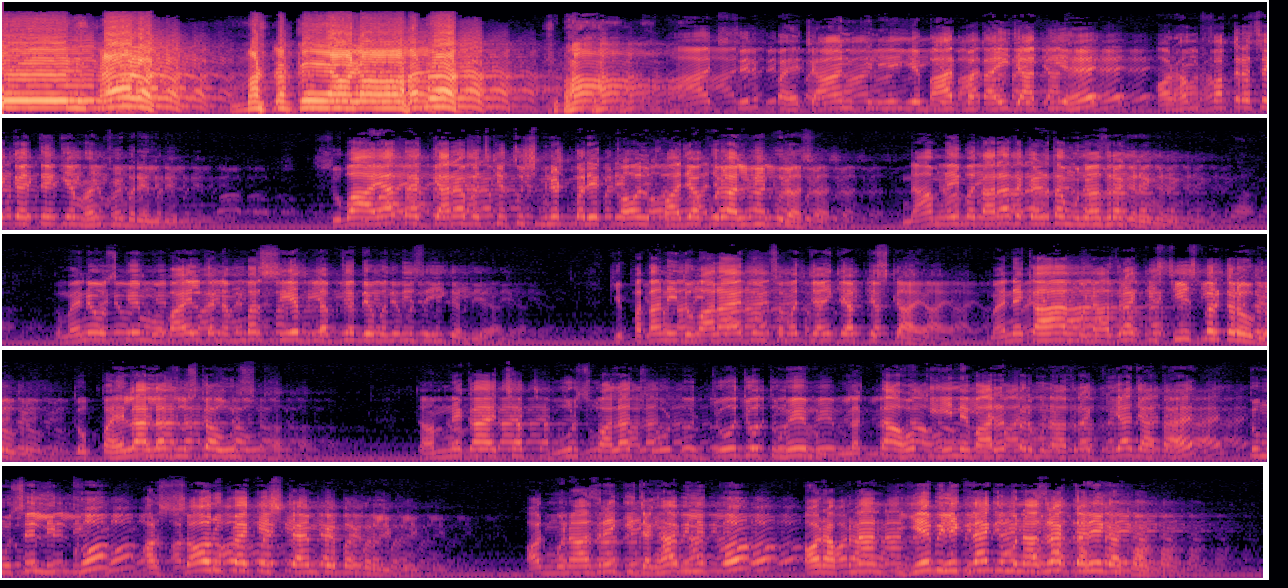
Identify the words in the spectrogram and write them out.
रिसालत के आला हज़रत। सुभान। आज सिर्फ़ पहचान के लिए ये बात बताई जाती है और हम फक्र से कहते हैं कि हम हनफी बरेलवी। सुबह आया था ग्यारह बज के कुछ मिनट पर एक कॉल ख्वाजापुरा अलवीपुरा से। नाम नहीं बता रहा था कह रहा था मुनाजरा करेंगे। तो मैंने उसके मोबाइल का नंबर सेव लफ्ज देवबंदी से ही कर दिया। कि पता नहीं दोबारा आए तो हम समझ जाए कि अब किसका है मैंने कहा, मुनाजरा किस चीज़ पर करोगे? तो पहला लफ्ज उसका उर्स था। तो हमने कहा अच्छा उर्स वाला छोड़ दो, जो जो तुम्हें लगता हो कि इन इबारत पर मुनाजरा किया जाता है, तुम उसे लिखो और सौ रुपए के स्टैम्प पेपर पर लिखो। और मुनाजरे की जगह भी लिखो और अपना ये भी लिखना है कि मुनाजरा करेगा कौन?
